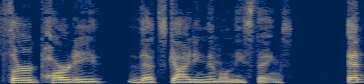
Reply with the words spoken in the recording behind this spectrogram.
third party that's guiding them on these things. And,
